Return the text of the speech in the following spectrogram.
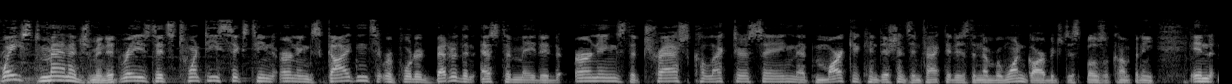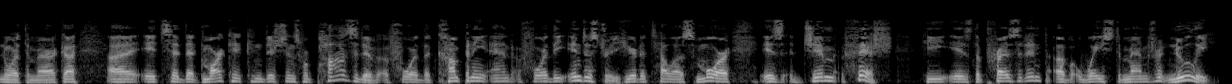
Waste Management. It raised its 2016 earnings guidance. It reported better than estimated earnings. The trash collector saying that market conditions, in fact, it is the number one garbage disposal company in North America. Uh, it said that market conditions were positive for the company and for the industry. Here to tell us more is Jim Fish. He is the president of Waste Management, newly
